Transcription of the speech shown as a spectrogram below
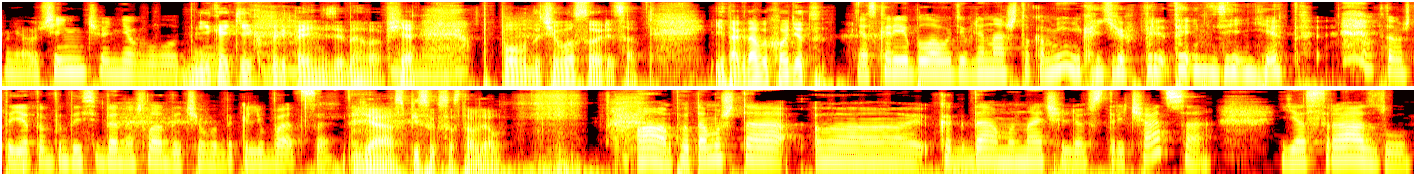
У меня вообще ничего не было. дома. Никаких претензий, да, вообще, Мгм. по поводу чего ссориться. И тогда выходит, Я скорее была удивлена, что ко мне никаких претензий нет. Потому что я-то бы до себя нашла до чего доколебаться. я список составлял. А, потому что э, когда мы начали встречаться, я сразу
